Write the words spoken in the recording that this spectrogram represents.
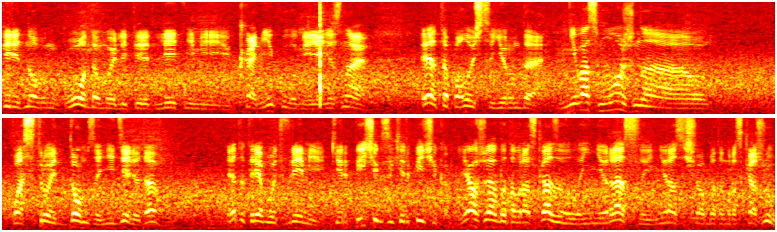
перед Новым годом или перед летними каникулами, я не знаю, это получится ерунда. Невозможно построить дом за неделю, да? Это требует времени, кирпичик за кирпичиком. Я уже об этом рассказывал и не раз, и не раз еще об этом расскажу.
